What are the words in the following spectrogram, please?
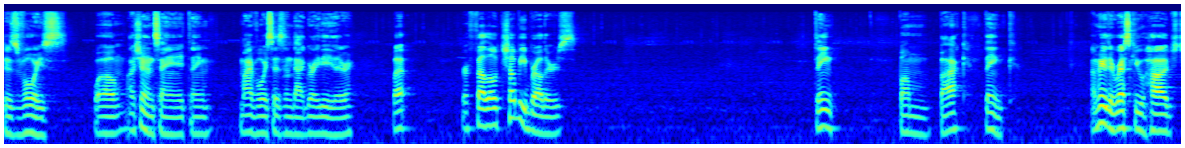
His voice. Well, I shouldn't say anything. My voice isn't that great either. But we're fellow chubby brothers. Think, bum back. Think. I'm here to rescue Haj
